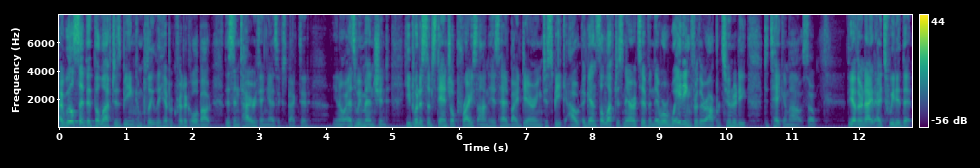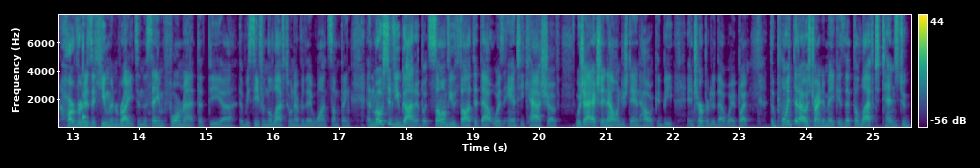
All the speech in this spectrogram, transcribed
I will say that the left is being completely hypocritical about this entire thing as expected. You know, as we mentioned, he put a substantial price on his head by daring to speak out against the leftist narrative, and they were waiting for their opportunity to take him out. So the other night I tweeted that Harvard is a human right in the same format that the uh, that we see from the left whenever they want something. And most of you got it, but some of you thought that that was anti-Kashuv, which I actually now understand how it could be interpreted that way. But the point that I was trying to make is that the left tends to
